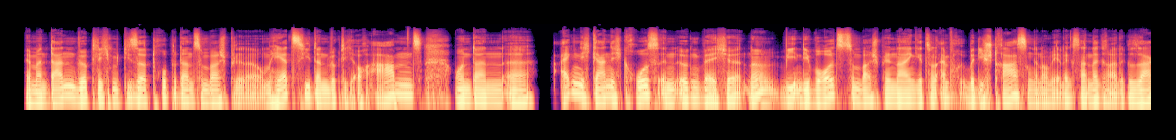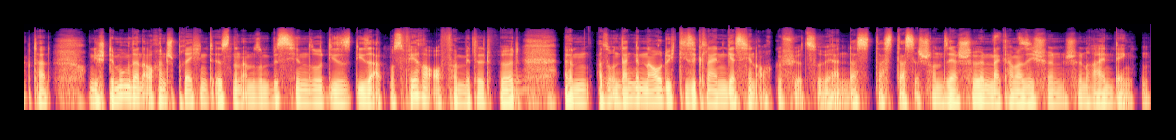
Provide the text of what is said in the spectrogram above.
wenn man dann wirklich mit dieser Truppe dann zum Beispiel äh, umherzieht, dann wirklich auch abends und dann äh, eigentlich gar nicht groß in irgendwelche, ne, wie in die Walls zum Beispiel hineingeht, sondern einfach über die Straßen, genau wie Alexander gerade gesagt hat. Und die Stimmung dann auch entsprechend ist und dann so ein bisschen so dieses, diese Atmosphäre auch vermittelt wird. Mhm. Ähm, also und dann genau durch diese kleinen Gässchen auch geführt zu werden. Das, das, das ist schon sehr schön. Da kann man sich schön, schön reindenken.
